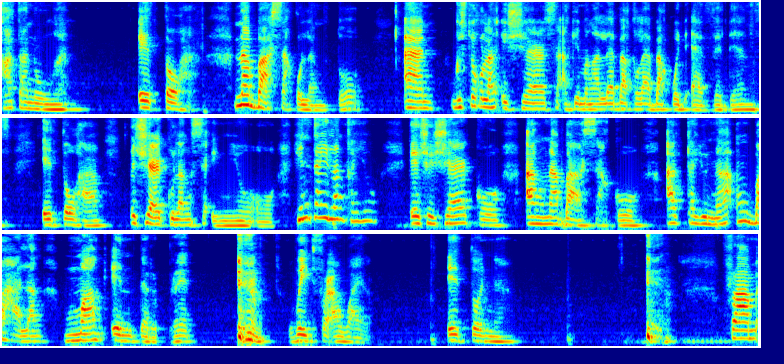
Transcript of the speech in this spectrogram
katanungan. Ito ha, nabasa ko lang to. And gusto ko lang i-share sa aking mga labak-labak with evidence. Ito ha, i-share ko lang sa inyo. Oh. Hintay lang kayo. I-share ko ang nabasa ko at kayo na ang bahalang mag-interpret. Wait for a while. Ito na. From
